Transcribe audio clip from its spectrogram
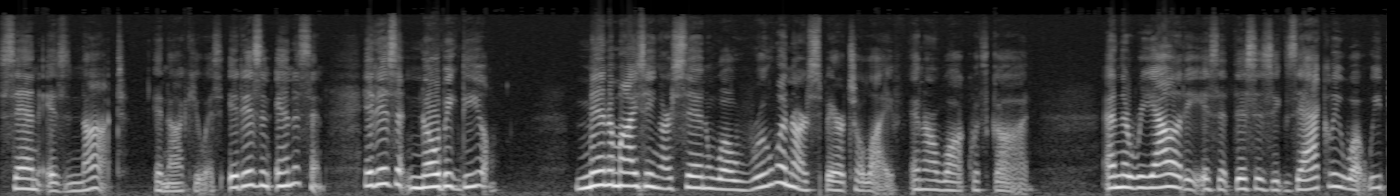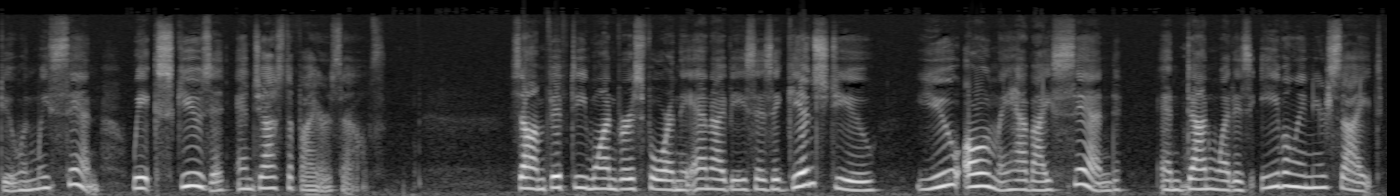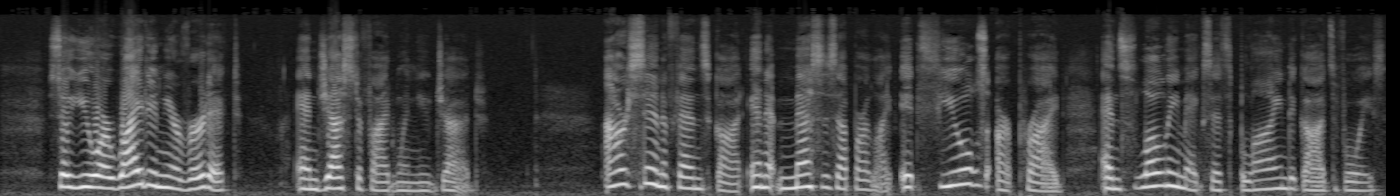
Sin is not innocuous. It isn't innocent. It isn't no big deal. Minimizing our sin will ruin our spiritual life and our walk with God. And the reality is that this is exactly what we do when we sin. We excuse it and justify ourselves. Psalm 51, verse 4 in the NIV says, Against you, you only have I sinned and done what is evil in your sight. So you are right in your verdict and justified when you judge. Our sin offends God and it messes up our life. It fuels our pride and slowly makes us blind to God's voice.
